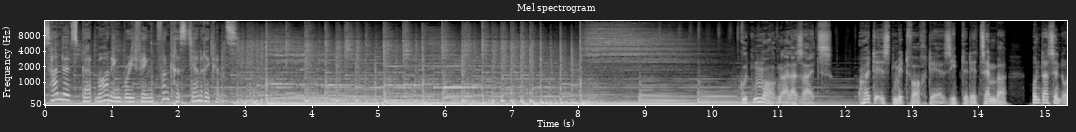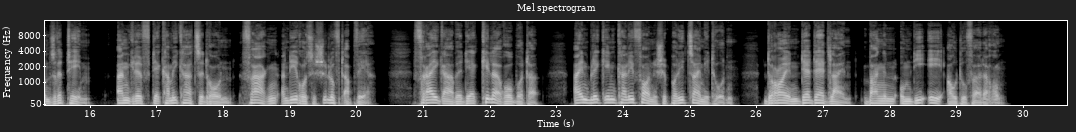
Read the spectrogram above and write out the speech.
Das Handelsblatt Morning Briefing von Christian Rickens. Guten Morgen allerseits. Heute ist Mittwoch, der 7. Dezember, und das sind unsere Themen. Angriff der Kamikaze-Drohnen, Fragen an die russische Luftabwehr, Freigabe der Killerroboter, Einblick in kalifornische Polizeimethoden, Dreuen der Deadline, Bangen um die E-Autoförderung.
